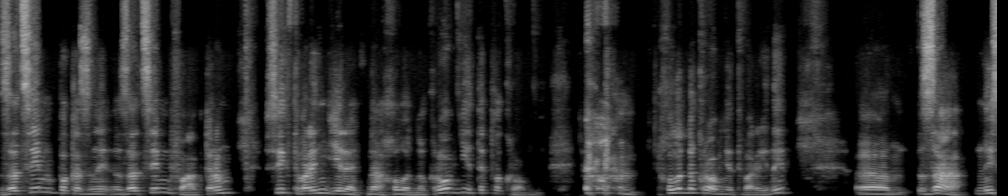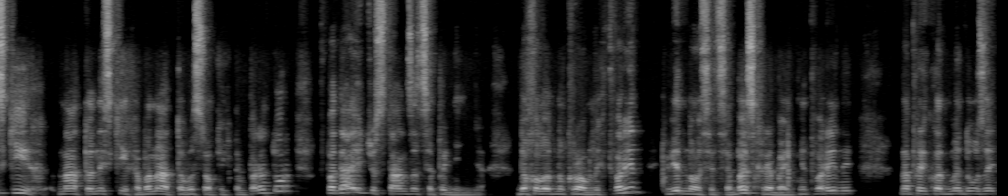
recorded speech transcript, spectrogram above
За цим, показни... За цим фактором всіх тварин ділять на холоднокровні і теплокровні. Холоднокровні тварини ем, за низьких, надто низьких або надто високих температур впадають у стан зацепеніння. До холоднокровних тварин відносяться безхребетні тварини, наприклад, медузи,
